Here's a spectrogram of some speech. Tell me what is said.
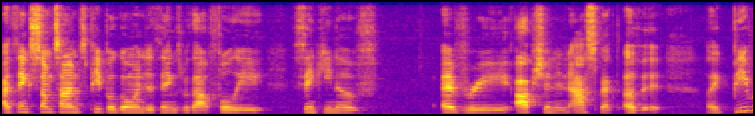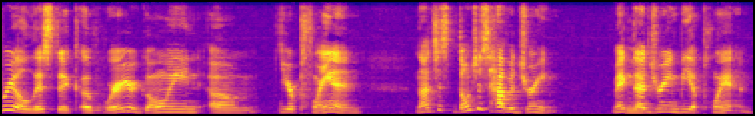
i think sometimes people go into things without fully thinking of every option and aspect of it like be realistic of where you're going um your plan not just don't just have a dream make that dream be a plan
